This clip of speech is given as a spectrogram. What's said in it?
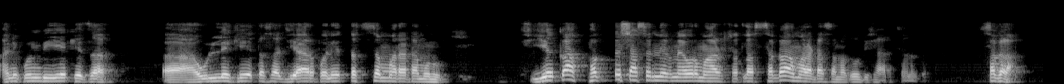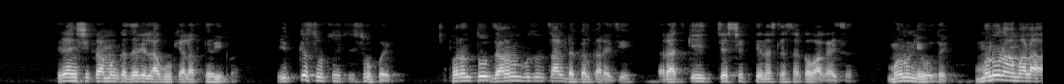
आणि कुणबी एक ह्याचा उल्लेख आहे. तसा जी आर पण आहे. तत्सम मराठा म्हणून. एका फक्त शासन निर्णयावर महाराष्ट्रातला सगळा मराठा समाज ओबीसी आरक्षणाचा. सगळा. त्र्याऐंशी क्रमांक जरी लागू केला तरी पण इतकं सुट सोपं आहे. परंतु जाणून बुजून चाल ढकल करायची. राजकीय इच्छाशक्ती नसल्यासारखं वागायचं. म्हणून हे होतंय. म्हणून आम्हाला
